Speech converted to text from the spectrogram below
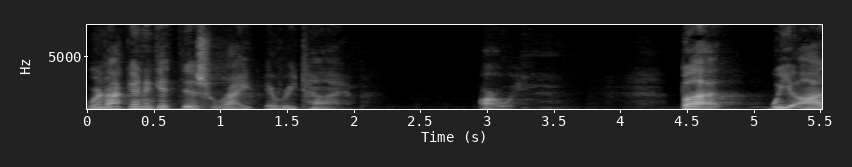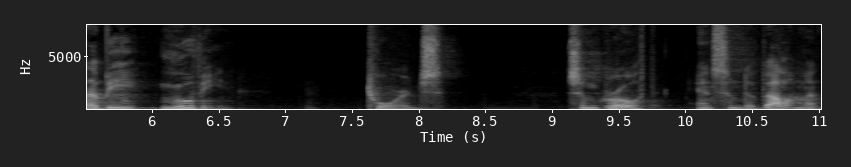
we're not going to get this right every time, are we? But we ought to be moving towards some growth and some development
